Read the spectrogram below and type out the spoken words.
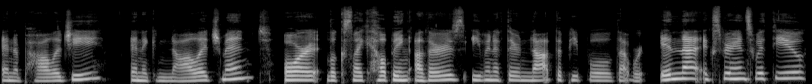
an apology, an acknowledgement, or it looks like helping others, even if they're not the people that were in that experience with you,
